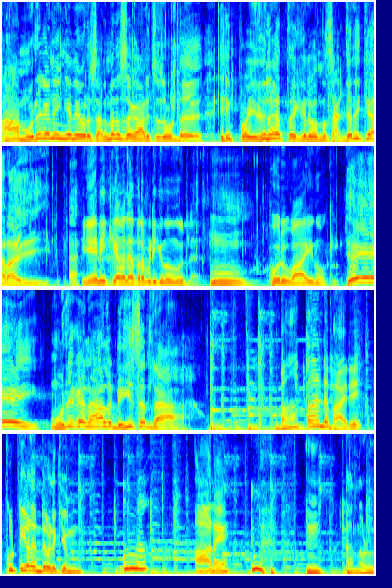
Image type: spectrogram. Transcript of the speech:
ആ മുരുകൻ ഇങ്ങനെ ഒരു സന്മനസ് കാണിച്ചതുകൊണ്ട് ഇപ്പൊ ഇതിനകത്തേക്കിലും ഒന്ന് സഞ്ചരിക്കാറായി. എനിക്ക് അവനെ അത്ര പിടിക്കുന്നൊന്നുമില്ല. ഒരു വായി നോക്കി. ഏയ് മുരുകൻ ആൾ ഡീസന്റാ. ബാപ്പാന്റെ ഭാര്യ കുട്ടികൾ എന്ത് വിളിക്കും? ഉമ്മ. ആണേ. ഉം, തന്നോളൂ.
